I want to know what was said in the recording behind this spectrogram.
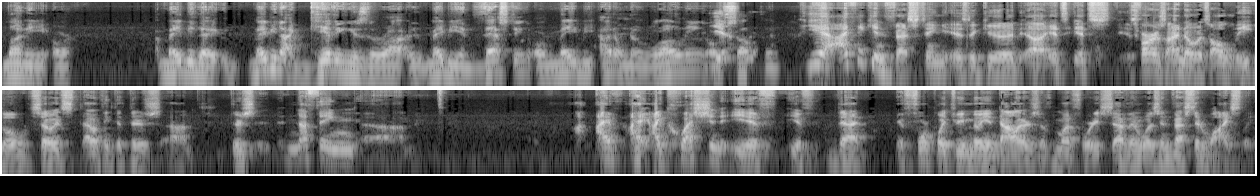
money or maybe they maybe not giving is the right maybe investing or maybe I don't know loaning or yeah. something. Yeah, I think investing is a good. Uh, it's it's as far as I know, it's all legal. So it's I don't think that there's um, there's nothing. Um, I, I I question if if that if 4.3 million dollars of Mud 47 was invested wisely.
